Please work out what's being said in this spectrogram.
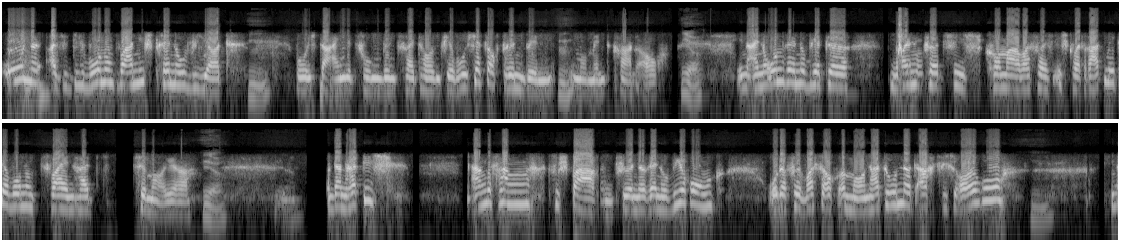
Ohne, also die Wohnung war nicht renoviert, wo ich da eingezogen bin 2004, wo ich jetzt auch drin bin, im Moment gerade auch. Ja. In eine unrenovierte 49, was weiß ich, Quadratmeter Wohnung, zweieinhalb Zimmer, ja. Ja. Und dann hatte ich angefangen zu sparen für eine Renovierung oder für was auch immer und hatte 180 Euro in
